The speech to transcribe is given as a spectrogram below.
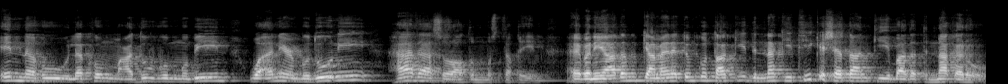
انه لکم عدو مبین وان اعبدونی هذا صراط مستقیم۔ اے بنی آدم، کیا میں نے تم کو تاکید نہ کی تھی کہ شیطان کی عبادت نہ کرو؟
